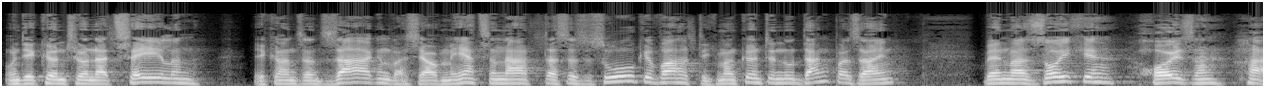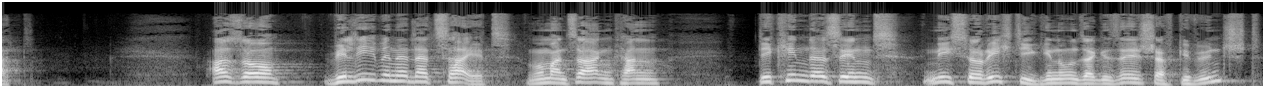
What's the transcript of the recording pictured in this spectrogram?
und ihr könnt schon erzählen, ihr könnt uns sagen, was ihr auf dem Herzen habt. Das ist so gewaltig. Man könnte nur dankbar sein, wenn man solche Häuser hat. Also, wir leben in der Zeit, wo man sagen kann, die Kinder sind nicht so richtig in unserer Gesellschaft gewünscht.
